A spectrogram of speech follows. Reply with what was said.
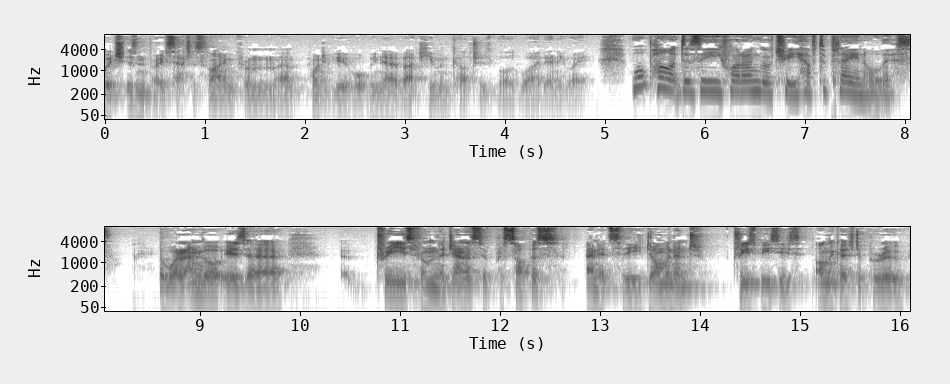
which isn't very satisfying from a point of view of what we know about human cultures worldwide anyway. What part does the huarango tree have to play in all this? The huarango is a trees from the genus of Prosopis, and it's the dominant tree species on the coast of Peru.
